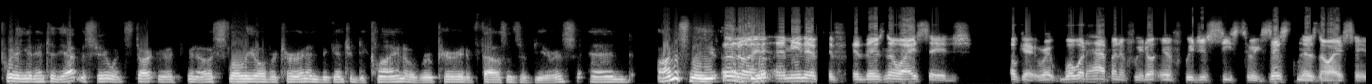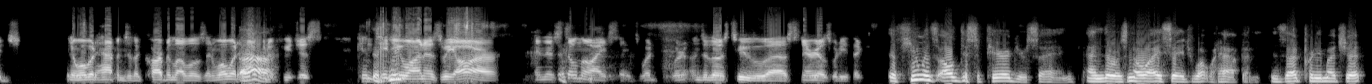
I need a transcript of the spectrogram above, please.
putting it into the atmosphere, would start, you know, slowly overturn and begin to decline over a period of thousands of years. And honestly, no, no. I, I mean, if, if, if there's no ice age, okay, right. What would happen if we don't? If we just cease to exist and there's no ice age? You know, what would happen to the carbon levels, and what would happen ah, if we just continue on as we are? and there's still no ice age. What, what under those two uh, scenarios? What do you think? If humans all disappeared, you're saying, and there was no ice age, what would happen? Is that pretty much it?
